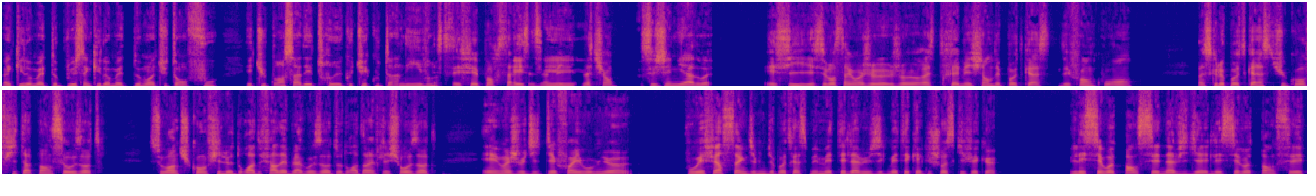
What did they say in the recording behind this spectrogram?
un kilomètre de plus, un kilomètre de moins, tu t'en fous et tu penses à des trucs, tu écoutes un livre. C'est fait pour ça, c'est la méditation. C'est génial, ouais. Et si, et c'est pour ça que moi je, je reste très méfiant des podcasts, des fois en courant. Parce que le podcast, tu confies ta pensée aux autres. Souvent, tu confies le droit de faire des blagues aux autres, le droit de réfléchir aux autres. Et moi, je vous dis, des fois, il vaut mieux. Vous pouvez faire 5-10 minutes de podcast, mais mettez de la musique, mettez quelque chose qui fait que laissez votre pensée naviguer, laissez votre pensée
